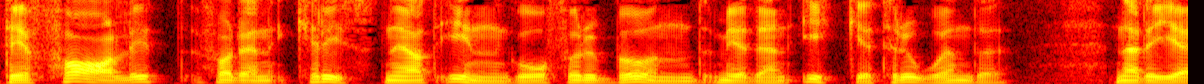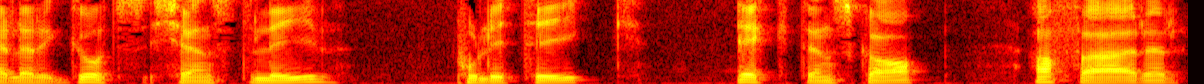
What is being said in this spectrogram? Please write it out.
Det är farligt för den kristne att ingå förbund med den icke troende när det gäller gudstjänstliv, politik, äktenskap, affärer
